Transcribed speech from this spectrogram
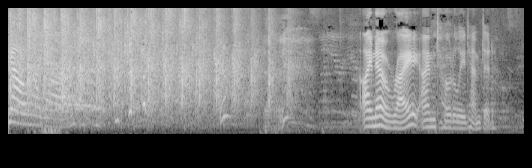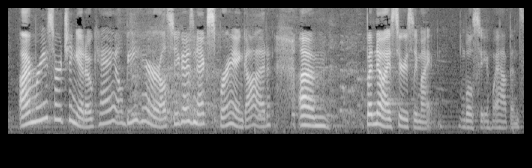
no, oh my god. I know, right? I'm totally tempted. I'm researching it, okay? I'll be here. I'll see you guys next spring, God. Um, but no, I seriously might. We'll see what happens.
